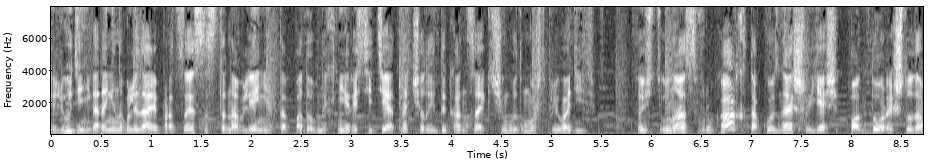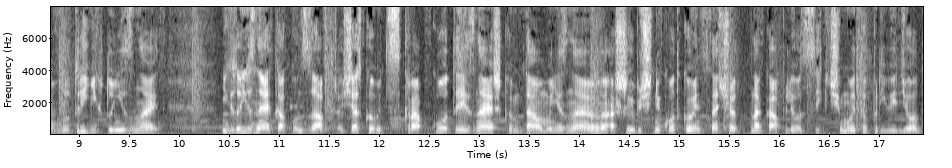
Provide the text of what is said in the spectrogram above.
люди никогда не наблюдали процесса становления подобных нейросетей от начала и до конца, и к чему это может приводить. То есть у нас в руках такой, знаешь, ящик Пандоры, что там внутри, никто не знает. Никто не знает, как он завтра. Сейчас какой-нибудь скраб-код, и знаешь, там, не знаю, ошибочный код какой-нибудь начнет накапливаться, и к чему это приведет.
